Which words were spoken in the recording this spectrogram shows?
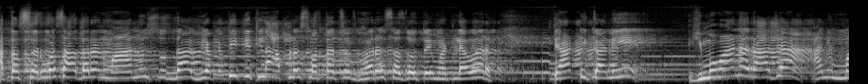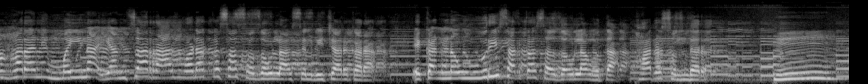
आता सर्वसाधारण माणूस सुद्धा व्यक्ती तिथलं आपलं स्वतःच घर सजवतोय म्हटल्यावर त्या ठिकाणी हिमवान राजा आणि महाराणी मैना यांचा राजवाडा कसा सजवला असेल विचार करा. एका नवरी सारखा सजवला होता. फार सुंदर. हम्म.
